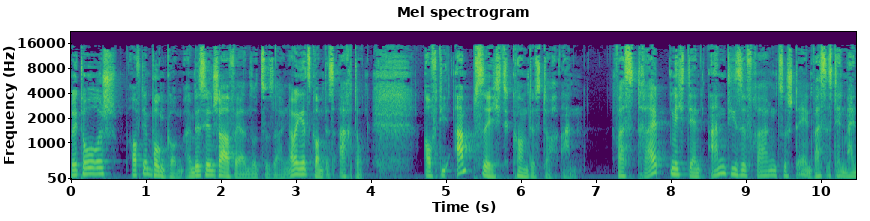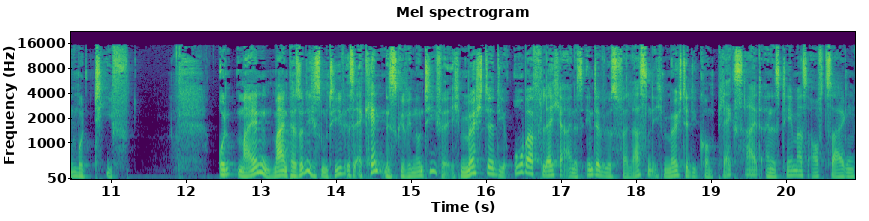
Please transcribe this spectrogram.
rhetorisch auf den Punkt kommen, ein bisschen scharf werden sozusagen. Aber jetzt kommt es, Achtung. Auf die Absicht kommt es doch an. Was treibt mich denn an, diese Fragen zu stellen? Was ist denn mein Motiv? Und mein, mein persönliches Motiv ist Erkenntnisgewinn und Tiefe. Ich möchte die Oberfläche eines Interviews verlassen. Ich möchte die Komplexheit eines Themas aufzeigen.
